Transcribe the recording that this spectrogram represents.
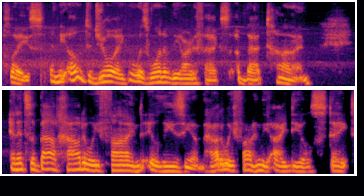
place. And the Ode to Joy was one of the artifacts of that time. And it's about how do we find Elysium? How do we find the ideal state?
